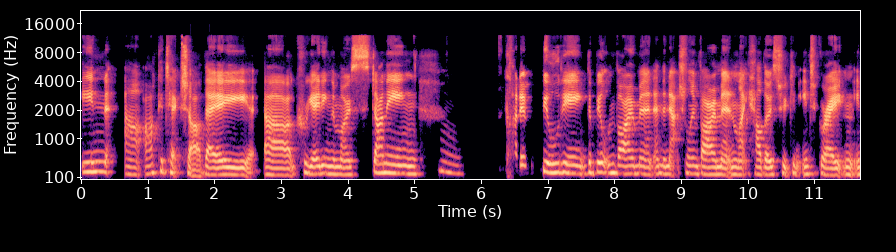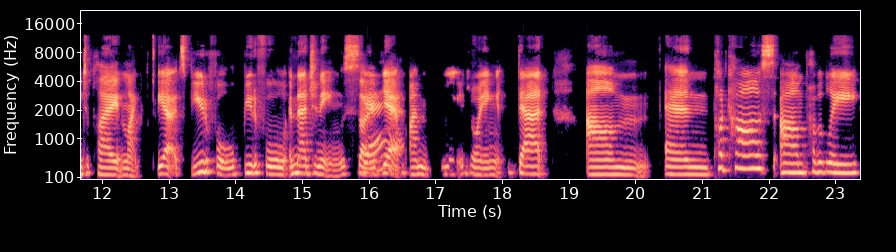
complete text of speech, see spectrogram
in uh, architecture, they are creating the most stunning, hmm kind of building the built environment and the natural environment and like how those two can integrate and interplay and like yeah it's beautiful beautiful imaginings. So yeah, yeah. I'm really enjoying that. Um and podcasts um probably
